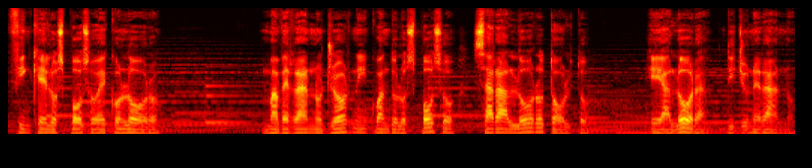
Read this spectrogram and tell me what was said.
finché lo sposo è con loro? Ma verranno giorni quando lo sposo sarà loro tolto, e allora digiuneranno.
